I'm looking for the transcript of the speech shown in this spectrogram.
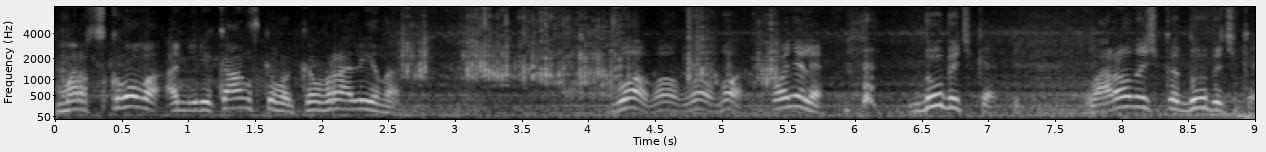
морского американского ковролина. Во, во, во, во. Поняли? Дудочка. Вороночка, дудочка.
